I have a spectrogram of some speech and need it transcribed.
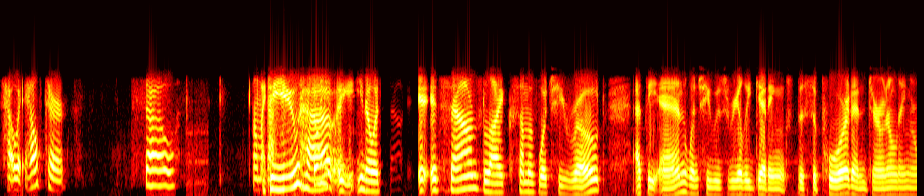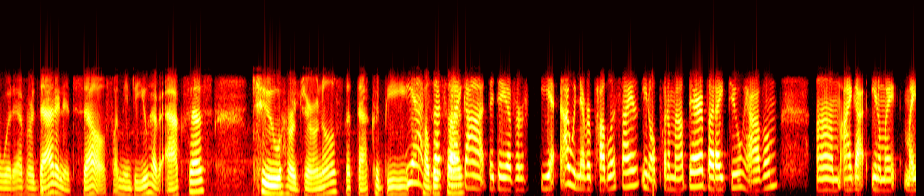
how it helped her. So Oh my Do you have, so anyway, you know, it, it it sounds like some of what she wrote at the end when she was really getting the support and journaling or whatever. That in itself, I mean, do you have access to her journals that that could be yeah, publicized? that's what I got the day of her. Yeah, I would never publicize, you know, put them out there, but I do have them. Um, I got, you know, my my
